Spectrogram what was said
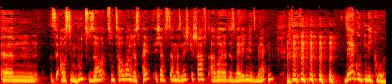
ähm, aus dem Hut zu, zu zaubern, Respekt. Ich habe es damals nicht geschafft, aber das werde ich mir jetzt merken. Sehr gut, Nico.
